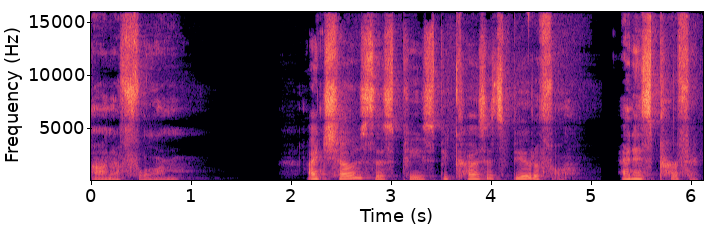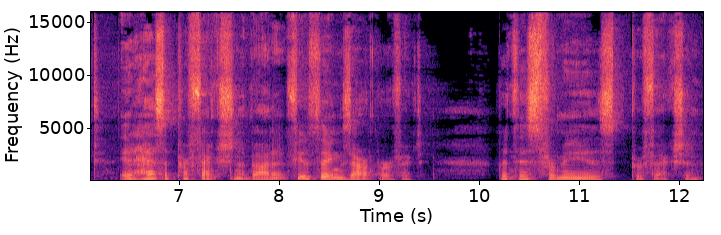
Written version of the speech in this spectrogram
on a form. I chose this piece because it's beautiful and it's perfect. It has a perfection about it. Few things are perfect, but this for me is perfection.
